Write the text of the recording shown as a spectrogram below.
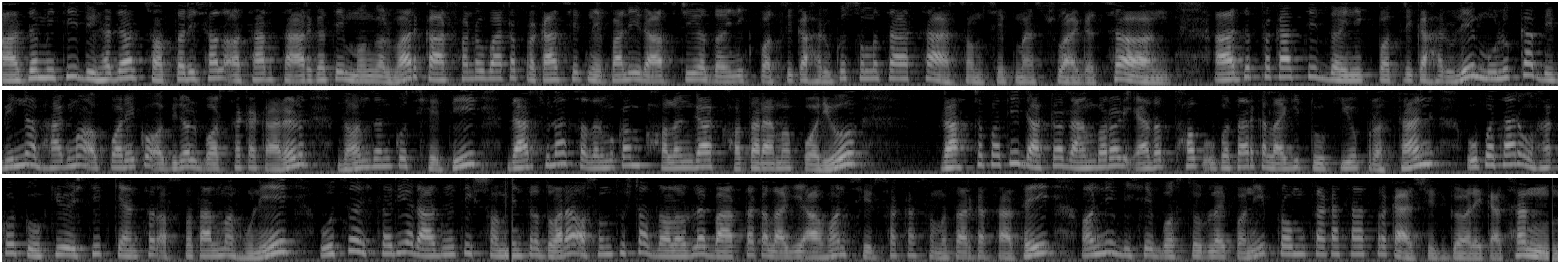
आज मिति दुई हजार सत्तरी साल असार चार गते मंगलबार काठमाडौँबाट प्रकाशित नेपाली राष्ट्रिय दैनिक पत्रिकाहरूको समाचार सार संक्षेपमा स्वागत छ। आज प्रकाशित दैनिक पत्रिकाहरूले मुलुकका विभिन्न भागमा परेको अविरल वर्षाका कारण धनजनको क्षति दार्चुला सदरमुकाम खलङ्गा खतरामा पर्यो राष्ट्रपति डाक्टर रामवरण यादव थप उपचारका लागि टोकियो प्रस्थान। उपचार उहाँको टोकियो स्थित क्यान्सर अस्पतालमा हुने। उच्च स्तरीय राजनैतिक संयन्त्रद्वारा असन्तुष्ट दलहरूलाई वार्ताका लागि आह्वान शीर्षकका समाचारका साथै अन्य विषयवस्तुहरूलाई पनि प्रमुखताका साथ प्रकाशित गरेका छन्।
